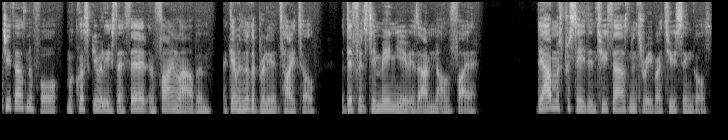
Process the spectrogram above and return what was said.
2004, Mclusky released their third and final album, again with another brilliant title. The difference between me and you is that I'm not on fire. The album was preceded in 2003 by two singles,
